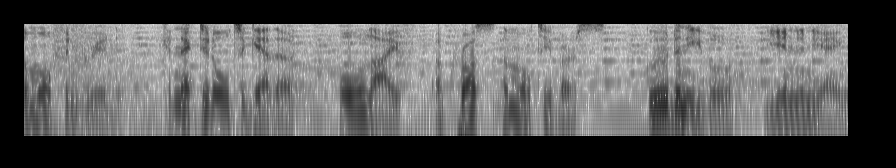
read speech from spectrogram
the Morphin Grid, connected all together, all life across the multiverse, good and evil, yin and yang.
